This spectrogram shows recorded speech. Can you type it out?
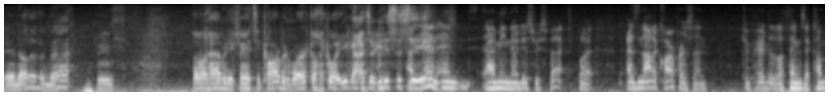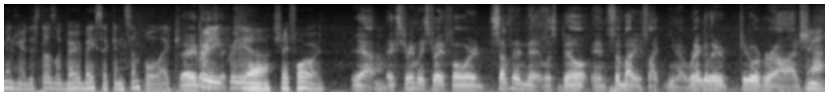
And other than that, I mean, I don't have any fancy carbon work like what you guys are used to seeing. Again, and I mean no disrespect, but as not a car person, compared to the things that come in here, this does look very basic and simple. Like Very pretty, basic. pretty uh, straightforward. Yeah, Oh. extremely straightforward. Something that was built in somebody's like you know regular two door garage. Yeah,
